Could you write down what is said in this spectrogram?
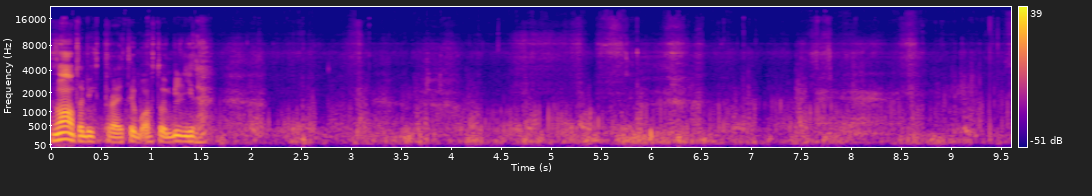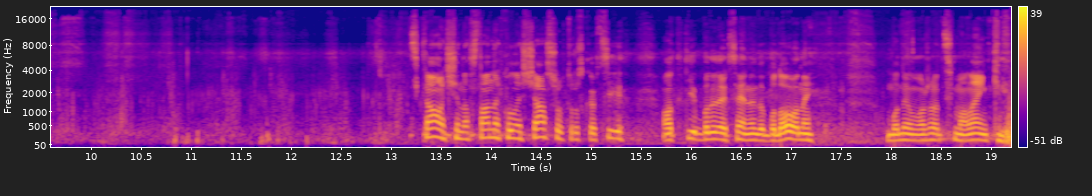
Знову тобі треба йти, бо автомобіль їде. Цікаво, чи настане колись час, що в Трускавці от такий будинок цей недобудований, буде вважатися маленьким.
